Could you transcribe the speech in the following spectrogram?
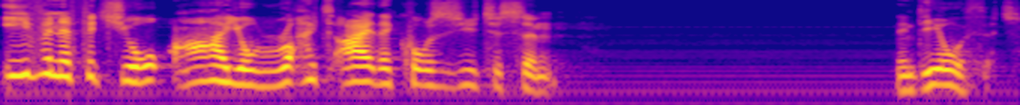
even if it's your eye, your right eye that causes you to sin, then deal with it.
